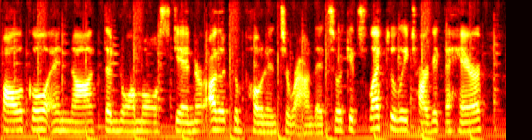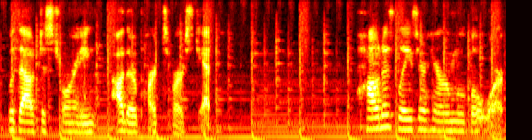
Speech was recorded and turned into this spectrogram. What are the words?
follicle and not the normal skin or other components around it. So it can selectively target the hair without destroying other parts of our skin. How does laser hair removal work?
